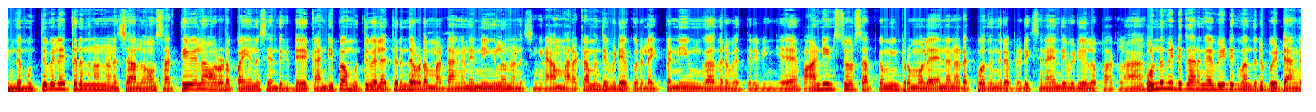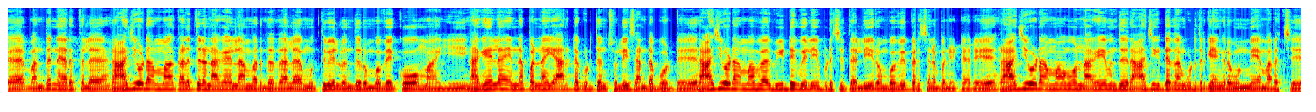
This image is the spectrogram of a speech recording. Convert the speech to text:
இந்த முத்துவேலே திறந்தணும்னு நினைச்சாலும் சக்திவேலும் அவரோட பையனும் சேர்ந்துக்கிட்டு கண்டிப்பா முத்துவேலை திறந்து விட மாட்டாங்கன்னு நீங்களும் நினைச்சீங்கன்னா மறக்காம இந்த வீடியோக்கு ஒரு லைக் பண்ணி உங்க ஆதரவை தெரிவிங்க. பாண்டியன் ஸ்டோர்ஸ் அப்கமிங் ப்ரோமோல என்ன நடக்க போதுங்கிற ப்ரடிக்ஷனை இந்த வீடியோல பார்க்கலாம். பொண்ணு வீட்டுக்காரங்க வீட்டுக்கு வந்துட்டு போயிட்டாங்க. வந்த நேரத்துல ராஜியோட அம்மா கழுத்துல நகை இல்லாம இருந்ததால முத்துவேல் வந்து ரொம்பவே கோவமாகி நகையெல்லாம் என்ன பண்ண யார்கிட்ட கொடுத்தேன்னு சொல்லி சண்டை போட்டு ராஜியோட அம்மாவை வீட்டுக்கு வெளியே பிடிச்சு தள்ளி ரொம்பவே பிரச்சனை பண்ணிட்டாரு. ராஜியோட அம்மாவும் நகையை வந்து ராஜி கிட்ட தான் கொடுத்துருக்கேங்கிற உண்மையை மறைச்சு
